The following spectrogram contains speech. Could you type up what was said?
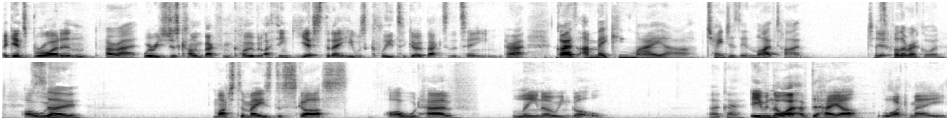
Against Brighton, All right. where he's just coming back from COVID, I think yesterday he was cleared to go back to the team. All right. Guys, I'm making my uh, changes in lifetime. Just Yeah. for the record. I would- So Much to May's disgust, I would have Leno in goal. okay. Even though I have De Gea, like May,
